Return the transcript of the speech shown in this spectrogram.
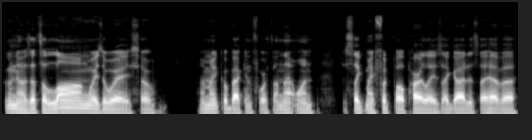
Who knows? That's a long ways away, so I might go back and forth on that one. Just like my football parlays, I got is I have a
